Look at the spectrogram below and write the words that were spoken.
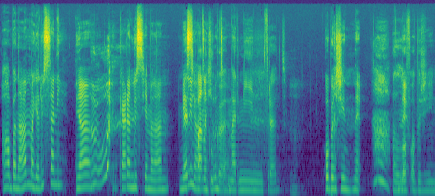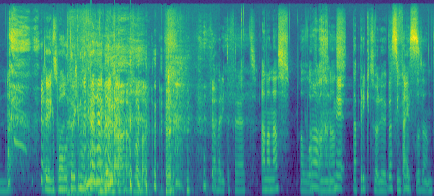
Ah, banaan, maar jij lust dat niet? Ja, Karen lust geen banaan. Wel Meest in groente. maar niet in fruit. Aubergine, nee. I love aubergine. Tegen Polen raar. trekken elkaar aan. Favoriete fruit. Ananas. I love Ach, ananas. nee. Dat prikt zo leuk. Dat ik vind dat echt plezant.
